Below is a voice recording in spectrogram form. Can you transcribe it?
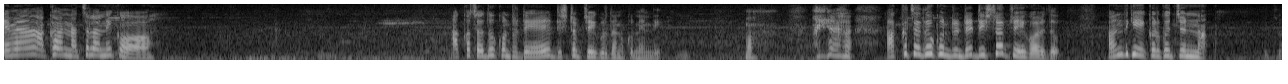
ఏమే అక్క నచ్చలా నీకో? అక్క చదువుకుంటుంటే డిస్టర్బ్ చేయకూడదు అనుకునింది. అక్క చదువుకుంటుంటే డిస్టర్బ్ చేయకూడదు. అందుకే ఇక్కడికి వచ్చి ఉన్నా. కూర్చో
